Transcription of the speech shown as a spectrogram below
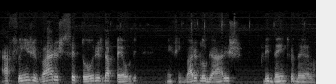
aflige vários setores da pelve, enfim, vários lugares de dentro dela.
